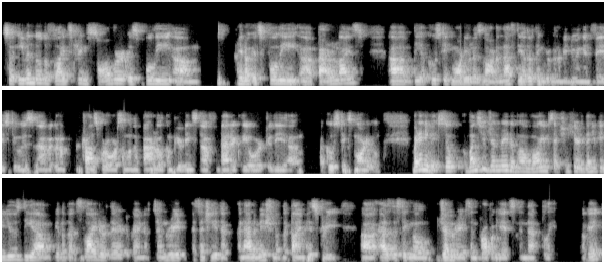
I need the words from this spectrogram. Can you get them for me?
So even though the flight stream solver is fully um, you know it's fully uh, parallelized uh, the acoustic module is not. And that's the other thing we're going to be doing in phase two is uh, we're going to transfer over some of the parallel computing stuff directly over to the uh, acoustics module. But anyway, so once you generate a volume section here, then you can use the, um, you know, that slider there to kind of generate essentially the, an animation of the time history uh, as the signal generates and propagates in that plane, okay?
